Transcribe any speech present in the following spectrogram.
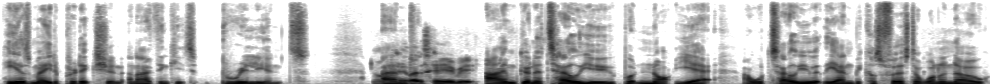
He has made a prediction, and I think it's brilliant. Okay, And- let's hear it. I'm going to tell you, but not yet. I will tell you at the end because first I want to know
